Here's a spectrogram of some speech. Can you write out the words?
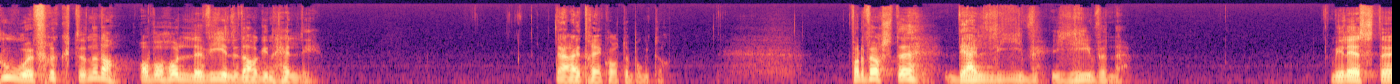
gode fruktene da av å holde hviledagen hellig? Der er tre korte punkter. For det første det er livgivende. Vi leste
